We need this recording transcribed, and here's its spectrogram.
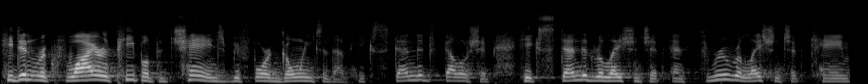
He didn't require people to change before going to them. He extended fellowship, he extended relationship, and through relationship came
